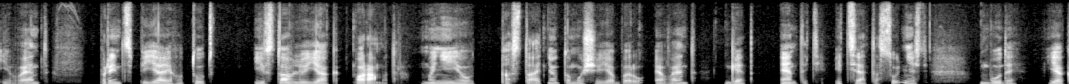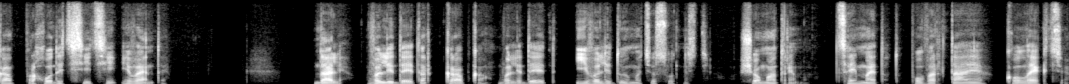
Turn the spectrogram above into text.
event. В принципі, я його тут і вставлю як параметр. Мені його достатньо, тому що я беру event get entity. І ця та сутність буде, яка проходить всі ці івенти. Далі validator.validate і валідуємо цю сутність. Що ми отримаємо? Цей метод повертає колекцію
